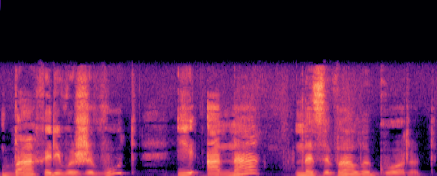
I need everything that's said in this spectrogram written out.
Бахаревы живут, и она называла город.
